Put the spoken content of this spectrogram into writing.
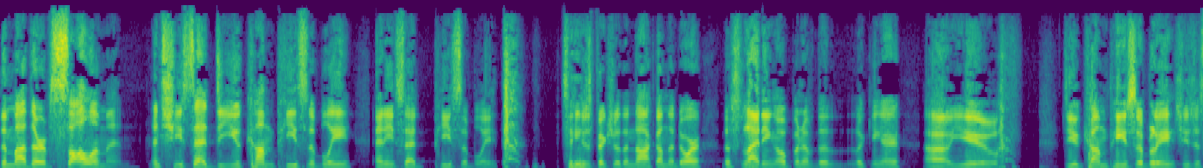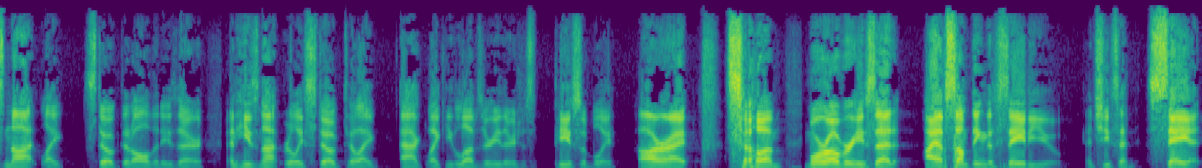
the mother of Solomon. And she said, Do you come peaceably? And he said, Peaceably. so you just picture the knock on the door, the sliding open of the looking area. Oh, you. Do you come peaceably? She's just not like stoked at all that he's there. And he's not really stoked to like act like he loves her either. Just peaceably. All right. So, um, moreover, he said, I have something to say to you. And she said, Say it.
